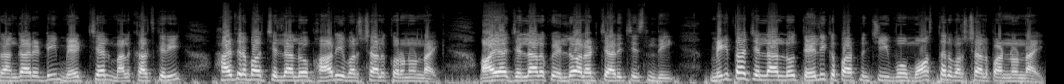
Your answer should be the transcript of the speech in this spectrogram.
రంగారెడ్డి మేడ్చల్ మల్కాజ్గిరి హైదరాబాద్ జిల్లాలో భారీ వర్షాలు కురనున్నాయి. ఆయా జిల్లాలకు ఎల్లో అలర్ట్ జారీ చేసింది. మిగతా జిల్లాల్లో తేలికపాటి నుంచి ఓ మోస్తరు వర్షాలు పడనున్నాయి.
